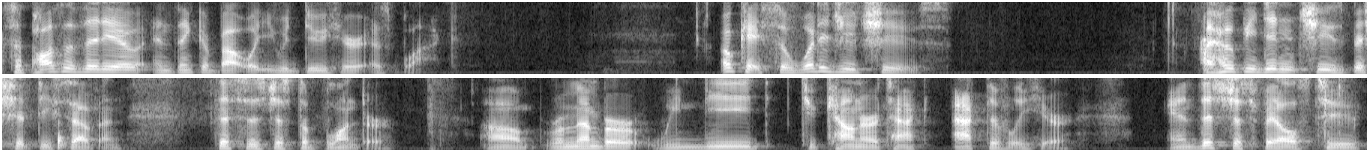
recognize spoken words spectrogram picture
So pause the video and think about what you would do here as black. Okay, so what did you choose? I hope you didn't choose bishop d7. This is just a blunder. Um, remember, we need to counterattack actively here. And this just fails to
